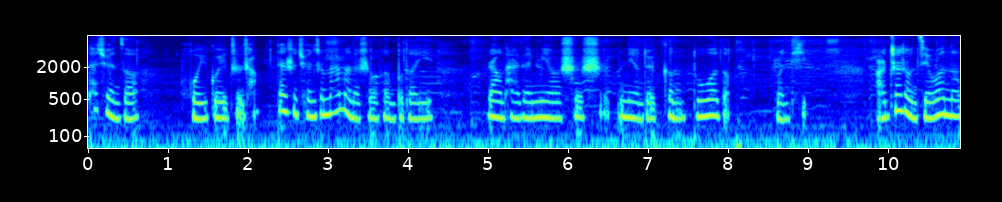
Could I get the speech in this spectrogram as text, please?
她选择回归职场，但是全职妈妈的身份不得已让她在面试时面对更多的问题，而这种诘问呢，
